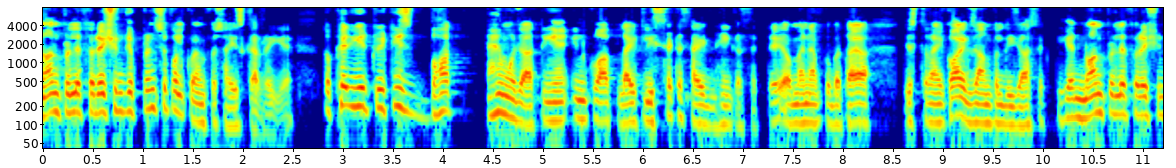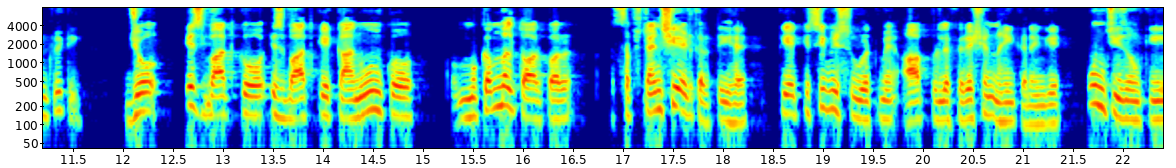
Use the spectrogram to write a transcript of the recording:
نان پریفریشن کے پرنسپل کو رہی ہے تو پھر یہ ٹویٹیز بہت اہم ہو جاتی ہیں ان کو آپ لائٹلی سیٹسفائڈ نہیں کر سکتے اور میں نے آپ کو بتایا جس طرح ایک اور ایگزامپل دی جا سکتی ہے نان پرولیفریشن جو اس بات کو اس بات کے قانون کو مکمل طور پر سبسٹینشیٹ کرتی ہے کہ کسی بھی صورت میں آپ پرولیفریشن نہیں کریں گے ان چیزوں کی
